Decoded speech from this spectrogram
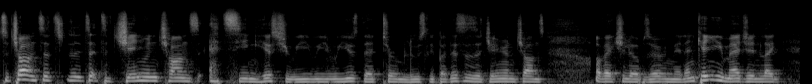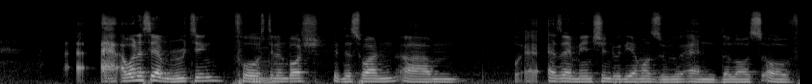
It's a chance. It's, it's, it's a genuine chance at seeing history. We, we we use that term loosely, but this is a genuine chance of actually observing that. And can you imagine, like, I, I want to say I'm rooting for Mm. Stellenbosch in this one. Um, as I mentioned with the Amazulu and the loss of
